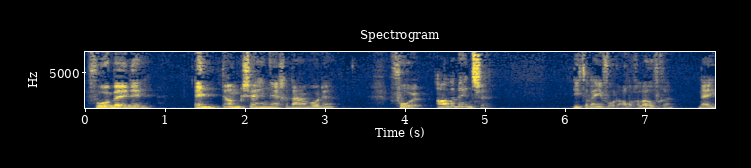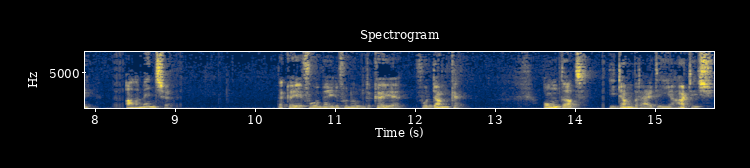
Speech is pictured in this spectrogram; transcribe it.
voorbeden en dankzeggingen gedaan worden. Voor alle mensen. Niet alleen voor alle gelovigen. Nee, alle mensen. Daar kun je voorbeden voor doen. Daar kun je voor danken. Omdat die dankbaarheid in je hart is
